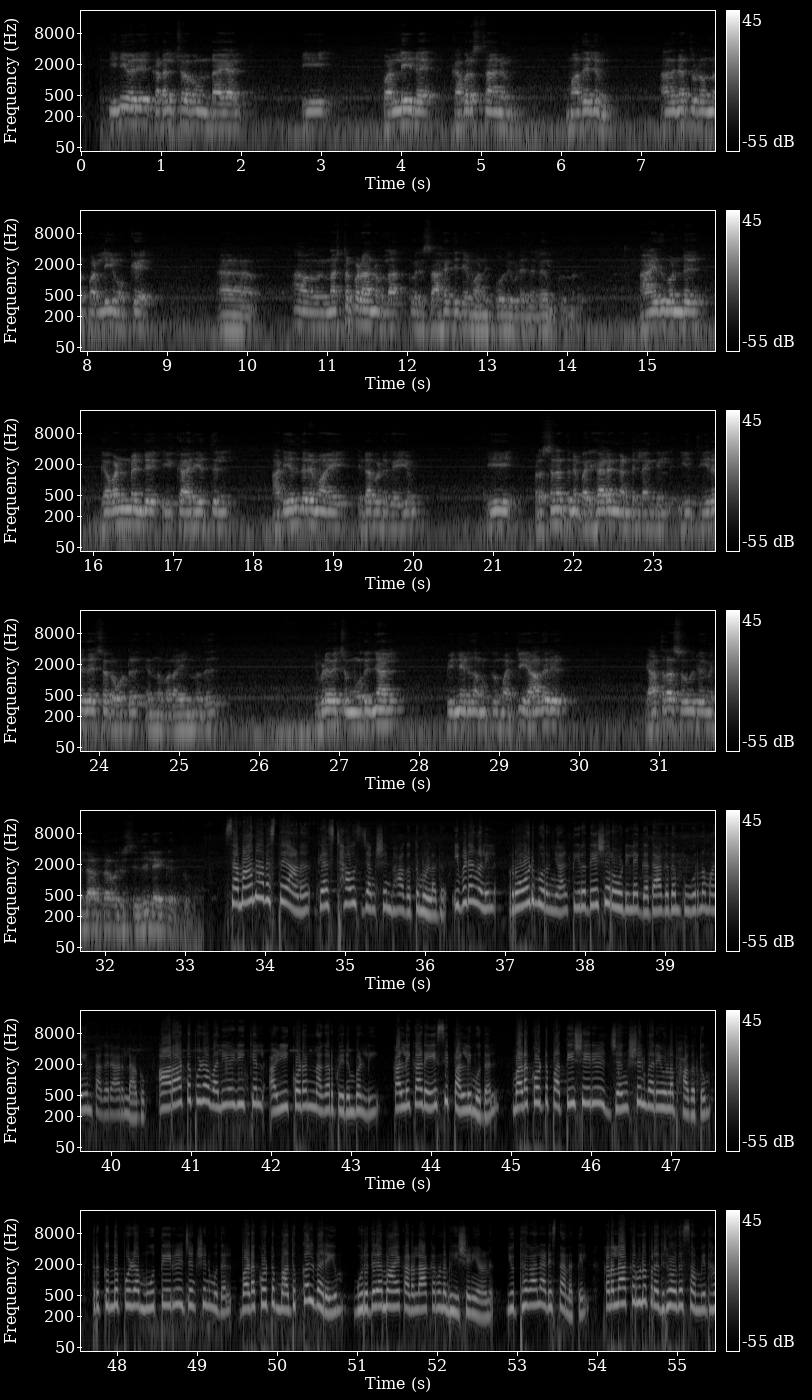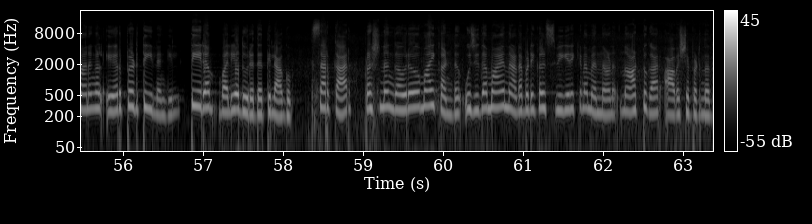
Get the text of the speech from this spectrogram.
ഇനി ഒരു കടൽക്ഷോഭം ഉണ്ടായാൽ ഈ പള്ളിയുടെ ഖബർസ്ഥാനും മതിലും അതിനെ തുടർന്ന് പള്ളിയുമൊക്കെ നഷ്ടപ്പെടാനുള്ള ഒരു സാഹചര്യമാണ് ഇപ്പോൾ ഇവിടെ നിലനിൽക്കുന്നത്. ആയതുകൊണ്ട് ഗവൺമെന്റ് ഈ കാര്യത്തിൽ അടിയന്തരമായി ഇടപെടുകയും ഈ പ്രശ്നത്തിന് പരിഹാരം കണ്ടില്ലെങ്കിൽ ഈ തീരദേശ റോഡ് എന്ന് പറയുന്നത് ഇവിടെ വെച്ച് മുറിഞ്ഞാൽ പിന്നീട് നമുക്ക് മറ്റ് യാതൊരു യാത്രാ സൗകര്യമില്ലാത്ത ഒരു സ്ഥിതിയിലേക്ക് എത്തും. സമാനാവസ്ഥയാണ് ഗസ്റ്റ് ഹൗസ് ജംഗ്ഷൻ ഭാഗത്തുമുള്ളത്. ഇവിടങ്ങളിൽ റോഡ് മുറിഞ്ഞാൽ തീരദേശ റോഡിലെ ഗതാഗതം പൂർണമായും തകരാറിലാകും. ആറാട്ടുപുഴ വലിയഴീക്കൽ അഴീക്കോടൻ നഗർ പെരുമ്പള്ളി കള്ളിക്കാട് എ സി പള്ളി മുതൽ വടക്കോട്ട് പത്തീശ്ശേരിയിൽ ജംഗ്ഷൻ വരെയുള്ള ഭാഗത്തും തൃക്കുന്നപ്പുഴ മൂത്തേരിൽ ജംഗ്ഷൻ മുതൽ വടക്കോട്ട് മതുക്കൽ വരെയും ഗുരുതരമായ കടലാക്രമണ ഭീഷണിയാണ്. യുദ്ധകാലാടിസ്ഥാനത്തിൽ കടലാക്രമണ പ്രതിരോധ സംവിധാനങ്ങൾ ഏർപ്പെടുത്തിയില്ലെങ്കിൽ തീരം വലിയ ദുരിതത്തിലാകും. സർക്കാർ പ്രശ്നം ഗൗരവമായി കണ്ട് ഉചിതമായ നടപടികൾ സ്വീകരിക്കണമെന്നാണ് നാട്ടുകാർ ആവശ്യപ്പെടുന്നത്.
